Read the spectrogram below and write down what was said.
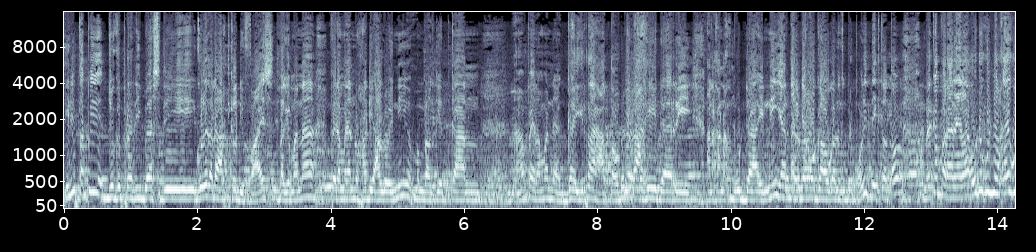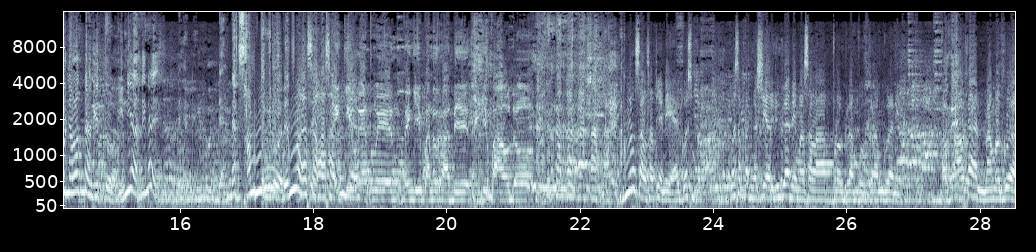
Ini tapi juga pernah dibahas di gue lihat ada artikel di Vice bagaimana fenomena Nur Hadi Aldo ini membangkitkan apa ya namanya gairah atau birahi dari anak-anak muda ini yang tadinya ogah-ogah untuk berpolitik atau mereka pada rela udah gue nyalak aja gue nyalak dah gitu ini artinya that's something gitu loh. That's gue salah Thank you satunya Edwin, thank you Pak Nur Hadi, thank you Pak Aldo. gue salah satunya nih ya. Gue sempat gue sempat nge-share juga nih masalah program-program gue nih. Perkenalkan nama gue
